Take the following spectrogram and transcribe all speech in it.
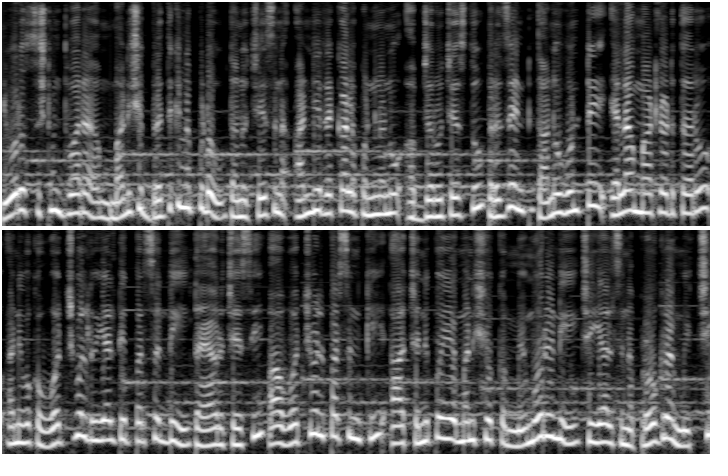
న్యూరో సిస్టమ్ ద్వారా మనిషి బ్రతికినప్పుడు తను చేసిన అన్ని రకాల పనులను అబ్జర్వ్ చేస్తూ ప్రెసెంట్ తను ఉంటే ఎలా మాట్లాడతారో అని ఒక వర్చువల్ రియాలిటీ పర్సన్ని తయారు చేసి ఆ వర్చువల్ పర్సన్కి ఆ చనిపోయే మనిషి యొక్క మెమొరీని చేయాల్సిన ప్రోగ్రామ్ ఇచ్చి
